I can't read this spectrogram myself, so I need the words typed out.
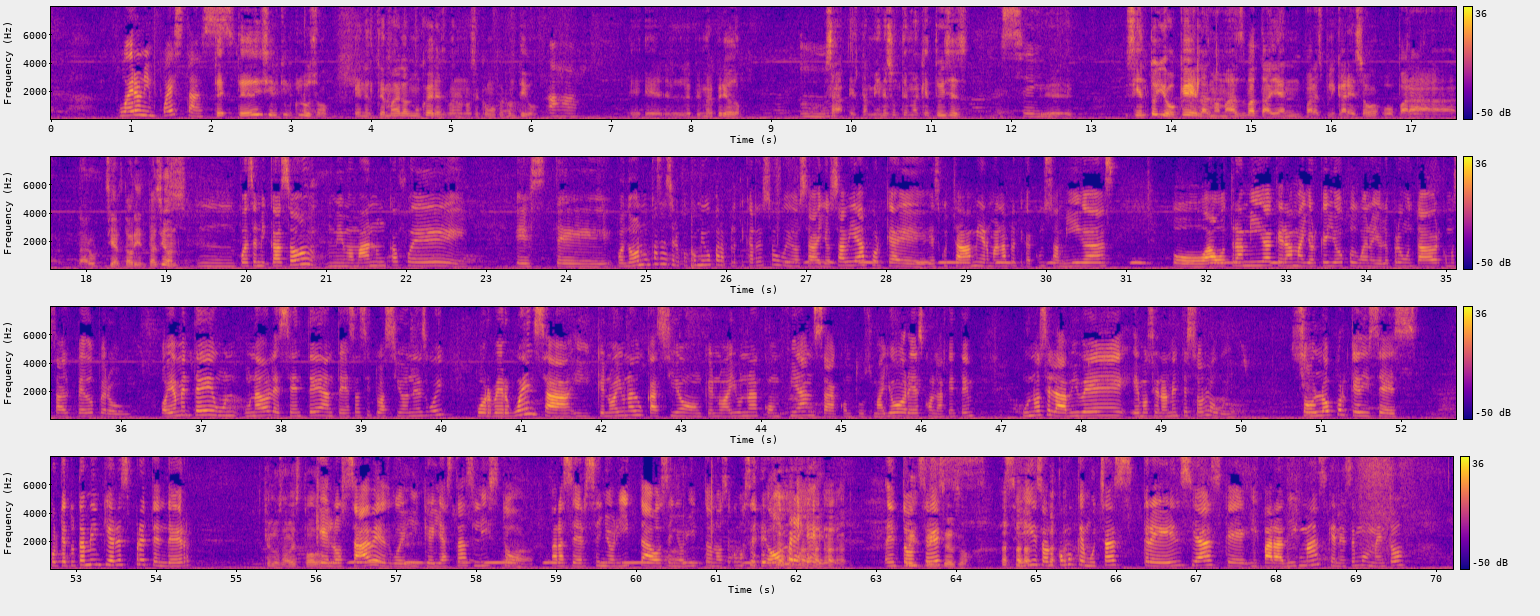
fueron impuestas. Te, te he de decir que incluso en el tema de las mujeres, bueno, no sé cómo fue contigo, Ajá. Eh, eh, el, primer periodo, o sea, también es un tema que tú dices, sí. Eh, siento yo que las mamás batallan para explicar eso o para dar cierta orientación. Mm, pues en mi caso, mi mamá nunca fue, este, pues no, nunca se acercó conmigo para platicar de eso, güey. O sea, yo sabía porque escuchaba a mi hermana platicar con sus amigas o a otra amiga que era mayor que yo, pues bueno, yo le preguntaba a ver cómo estaba el pedo, pero obviamente un, un adolescente ante esas situaciones, güey, por vergüenza y que no hay una educación, que no hay una confianza con tus mayores, con la gente, uno se la vive emocionalmente solo, güey. Solo porque dices, porque tú también quieres pretender que lo sabes todo. Que lo sabes, güey, y que ya estás listo para ser señorita o señorito, no sé cómo se hombre. Entonces, sí, son como que muchas creencias que y paradigmas que en ese momento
